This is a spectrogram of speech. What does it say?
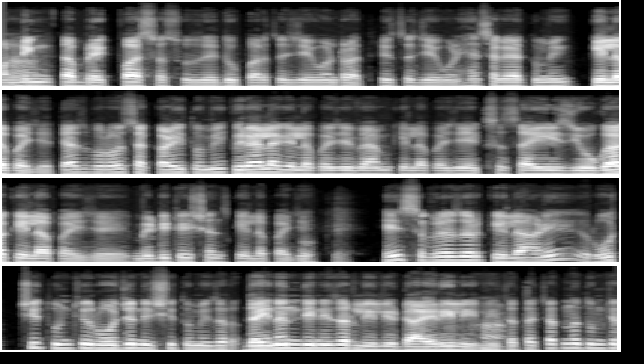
हां. मॉर्निंगचा ब्रेकफास्ट असू दे, दुपारचं जेवण, रात्रीचं जेवण, ह्या सगळ्या तुम्ही केलं पाहिजे. त्याचबरोबर सकाळी तुम्ही फिरायला गेलं पाहिजे, व्यायाम केला पाहिजे, एक्सरसाइज, योगा केला पाहिजे, मेडिटेशन्स केलं पाहिजे. ओके. हे सगळं जर केलं आणि रोजची तुमची रोजनिशी तुम्ही जर दैनंदिनी जर लिहिली, डायरी लिहिली, हां. तर त्याच्यातनं तुमचे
